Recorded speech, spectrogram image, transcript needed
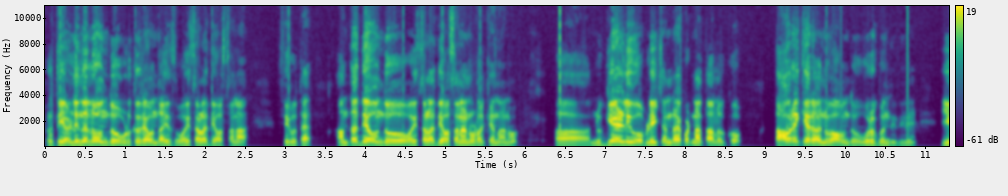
ಪ್ರತಿ ಹಳ್ಳಿನಲ್ಲೂ ಒಂದು ಹುಡುಕಿದ್ರೆ ಒಂದು ಹೊಯ್ಸಳ ದೇವಸ್ಥಾನ ಸಿಗುತ್ತೆ. ಅಂಥದ್ದೇ ಒಂದು ಹೊಯ್ಸಳ ದೇವಸ್ಥಾನ ನೋಡೋಕ್ಕೆ ನಾನು ನುಗ್ಗೇಹಳ್ಳಿ ಹೋಬಳಿ ಚಂದ್ರಾಯಪಟ್ಟಣ ತಾಲೂಕು ತಾವರೆಕೆರೆ ಅನ್ನುವ ಒಂದು ಊರಿಗೆ ಬಂದಿದ್ದೀನಿ. ಈ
